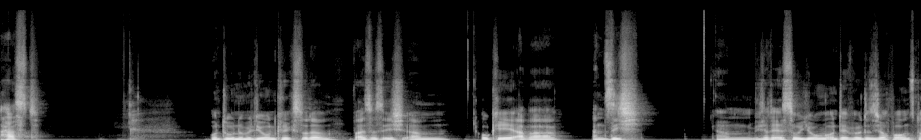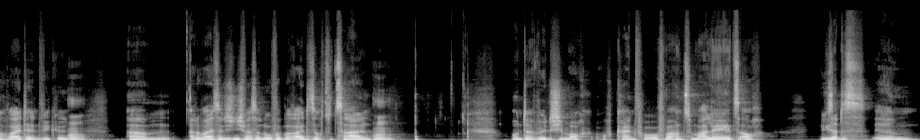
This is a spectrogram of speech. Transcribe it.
hast und du eine Million kriegst oder weiß es ich, ähm, okay, aber an sich, ähm, wie gesagt, er ist so jung und der würde sich auch bei uns noch weiterentwickeln. mh, Ähm, aber du weißt natürlich nicht, was Hannover bereit ist, auch zu zahlen. mh. Und da würde ich ihm auch, auch keinen Vorwurf machen, zumal er jetzt auch, wie gesagt, das, ähm,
